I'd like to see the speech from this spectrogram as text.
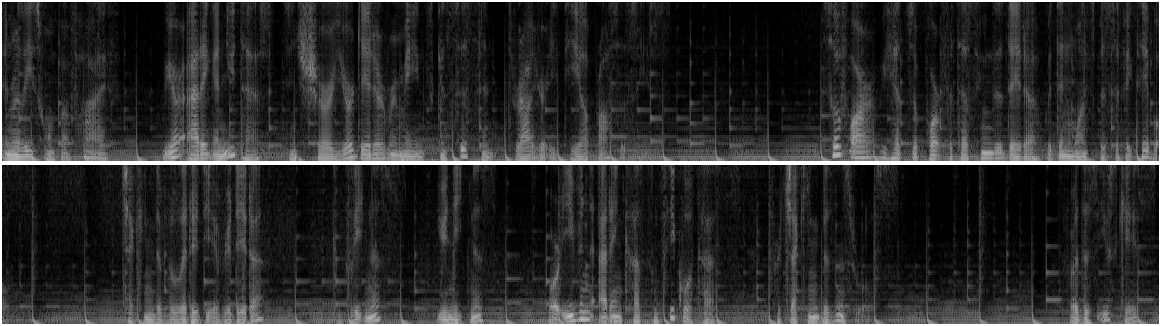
In Release 1.5, we are adding a new test to ensure your data remains consistent throughout your ETL processes. So far, we had support for testing the data within one specific table, checking the validity of your data, completeness, uniqueness, or even adding custom SQL tests for checking business rules. For this use case,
